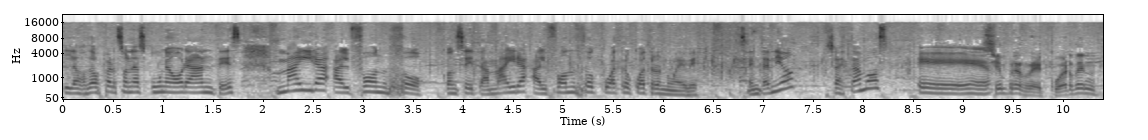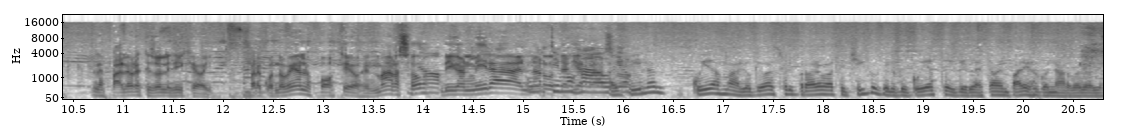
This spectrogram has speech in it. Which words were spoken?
Las dos personas una hora antes. Mayra Alfonso, con Z. Mayra Alfonso 449. ¿Se entendió? Ya estamos. Eh, Siempre recuerden las palabras que yo les dije hoy. Para cuando vean los posteos en marzo, No. digan, mira, el nardo Últimos tenía razón. audios. Al final, cuidas más lo que va a ser el programa de este chico que lo que cuidaste que la estaba en pareja con Nardo, Lola.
